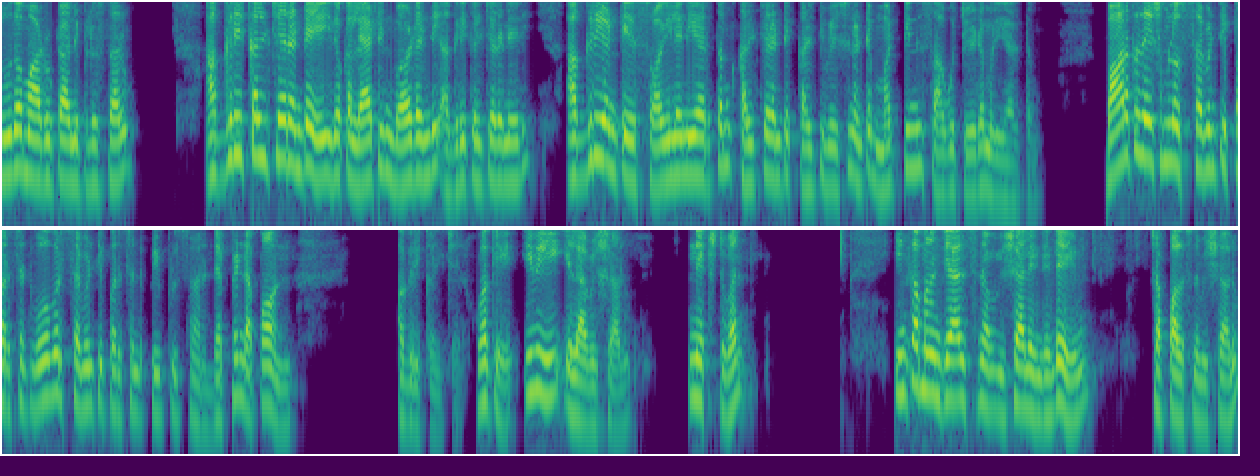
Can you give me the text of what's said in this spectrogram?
జూదమాడుట అని పిలుస్తారు. అగ్రికల్చర్ అంటే ఇది ఒక లాటిన్ వర్డ్ అండి. అగ్రికల్చర్ అనేది అగ్రి అంటే సాయిల్ అని అర్థం. కల్చర్ అంటే కల్టివేషన్ అంటే మట్టిని సాగు చేయడం అని అర్థం. భారతదేశంలో seventy percent over seventy percent peoples are depend upon agriculture. Okay ఇవి ఇలా విషయాలు. Next one. ఇంకా మనం చేయాల్సిన విషయాలు ఏంటంటే చెప్పాల్సిన విషయాలు.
